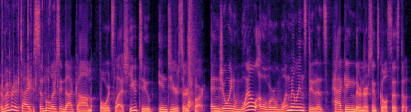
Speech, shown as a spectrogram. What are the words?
Remember to type simplenursing.com forward slash YouTube into your search bar and join well over 1 million students hacking their nursing school system.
